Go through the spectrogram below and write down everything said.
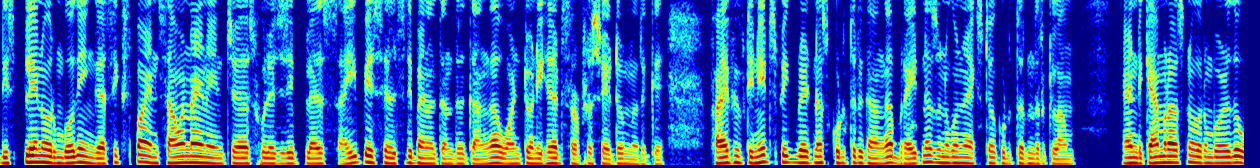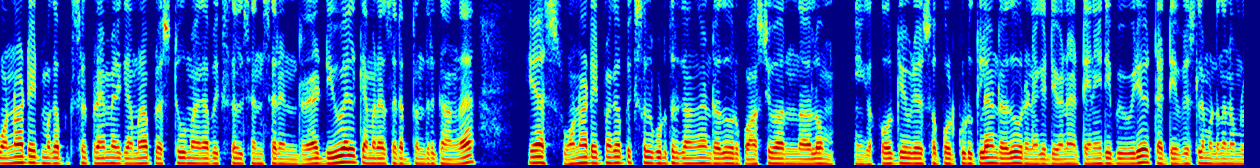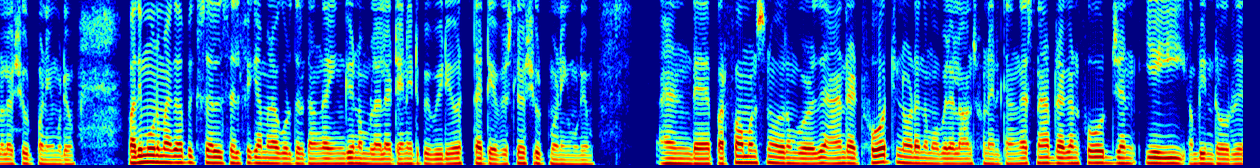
டிஸ்பிளேன்னு வரும்போது இங்கே six point seven nine inches full HD plus IPS LCD panel தந்திருக்காங்க. ஒன் டுவெண்ட்டி ஹெர்ட்ஸ் ரெஃப்ரெஷ் ரேட்டும் இருக்குது five fifty nits peak brightness கொடுத்துருக்காங்க. பிரைட்னஸ் இன்னும் கொஞ்சம் எக்ஸ்ட்ரா கொடுத்துருந்துருக்கலாம். அண்ட் கேமராஸ்னு வரும்பொழுது one naught eight megapixel primary camera plus two mega pixel sensor என்ற டியூவல் கேமரா செட்டப் தந்திருக்காங்க. Yes one naught eight megapixel கொடுத்துருக்காங்கன்றது ஒரு பாசிட்டிவாக இருந்தாலும் இங்கே ஃபோர் கே வீடியோ சப்போர்ட் கொடுக்கலன்றது ஒரு நெகட்டிவ் ஏன்னா டென் எயிட்டி வீடியோ தேர்ட்டி எஃப்எஸில் மட்டும் தான் நம்மளால் ஷூட் பண்ண முடியும். பதிமூணு மெகா பிக்சல் செல்ஃபி கேமரா கொடுத்துருக்காங்க. இங்கேயும் நம்மளால் டென் எயிட்டி வீடியோ தேர்ட்டி எஃப்எஸில் ஷூட் பண்ணிக்க முடியும். அண்டு பர்ஃபார்மன்ஸ்னு uh, வரும்பொழுது ஆண்ட்ராய்ட் ஃபோர்டினோட இந்த மொபைலை லான்ச் பண்ணியிருக்காங்க Snapdragon four gen AE அப்படின்ற ஒரு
